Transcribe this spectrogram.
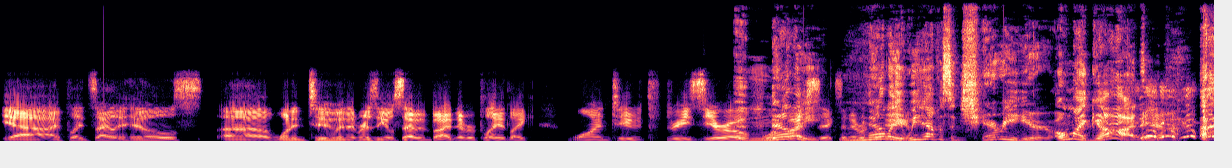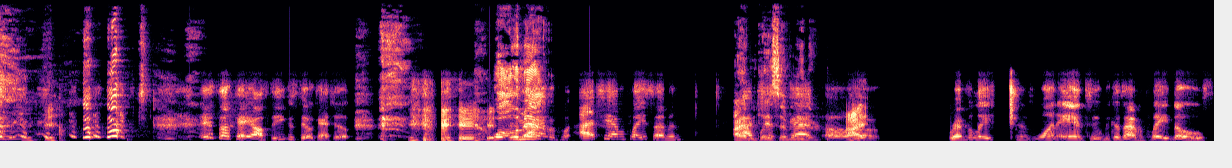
yeah, I played Silent Hills uh 1 and 2 and then Resident Evil 7, but I never played like one, two, three, zero, four, five, Nelly, six. I never Nelly, any we have us a cherry here. Oh my god! Yeah. it's okay. I'll see. You can still catch up. Well, let me. I, haven't, I actually haven't played seven. I haven't played seven got, either. Uh, I- Revelations one and two because I haven't played those,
